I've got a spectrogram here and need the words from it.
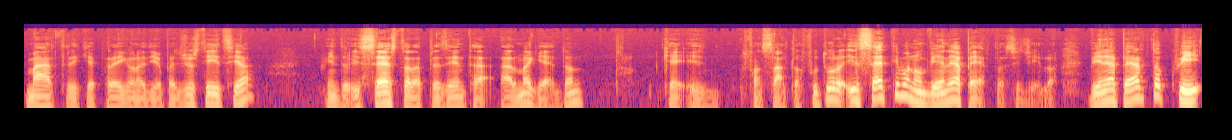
martiri che pregano Dio per giustizia. Quinto, il sesto rappresenta Armageddon, che è- fa un salto al futuro. Il settimo non viene aperto il sigillo, viene aperto qui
